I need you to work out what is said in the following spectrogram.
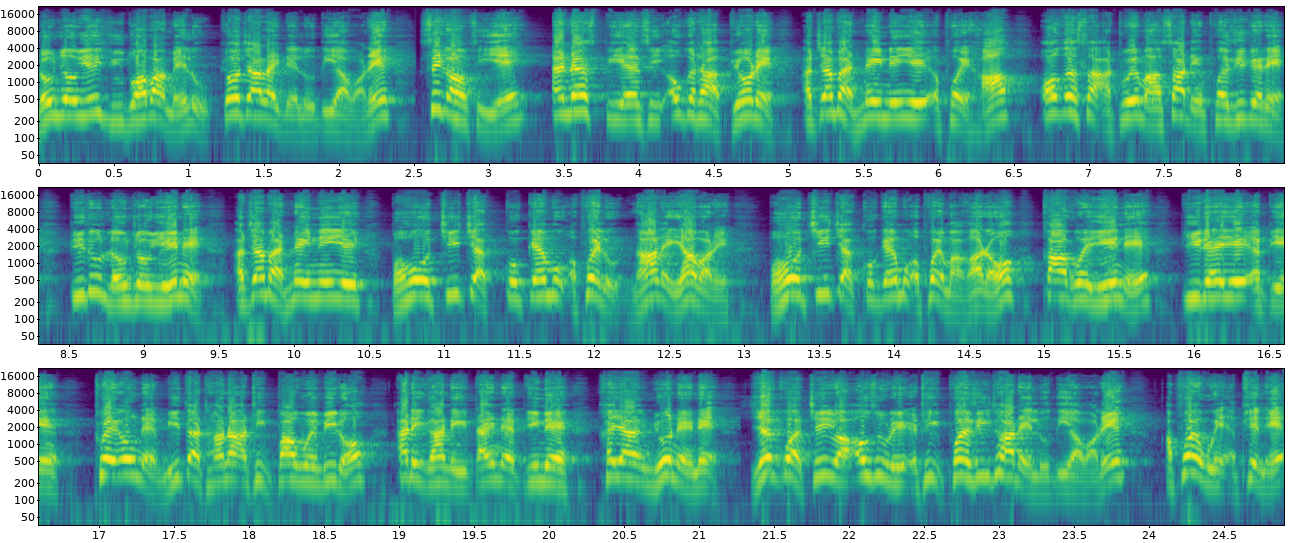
လုံခြုံရေးယူသွားပါမယ်လို့ပြောကြားလိုက်တယ်လို့သိရပါတယ်စစ်ကောင်စီရဲ့ NSPNC ဥက္ကဋ္ဌပြောတဲ့အကြမ်းဖက်နှိမ်နင်းရေးအဖွဲ့ဟာဩဂတ်စ်အတွင်းမှာစတင်ဖွဲ့စည်းခဲ့တဲ့ပြည်သူ့လုံခြုံရေးနဲ့အကြမ်းဖက်နှိမ်နင်းရေးဗဟိုကြီးကြပ်ကွက်ကဲမှုအဖွဲ့လို့နားလည်ရပါတယ်ဗဟိုကြီးကြပ်ကွက်ကဲမှုအဖွဲ့မှာကတော့ကာကွယ်ရေးနဲ့ပြည်ထရေးအပြင်ထွေအုပ်နဲ့မိသက်ဌာနအထိပါဝင်ပြီးတော့အဲ့ဒီကနေတိုင်းနဲ့ပြည်နယ်ခရိုင်မြို့နယ်နဲ့ရက်ကွက်ကျေးရွာအုပ်စုတွေအထိဖွဲ့စည်းထားတယ်လို့သိရပါတယ်အဖွဲ့ဝင်အဖြစ်နဲ့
